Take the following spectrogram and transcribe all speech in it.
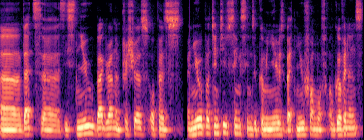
Uh, that uh, this new background and pressures opens a new opportunity to think in the coming years about new form of, of governance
